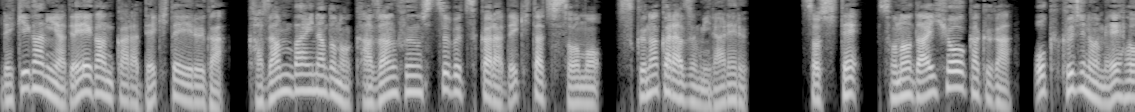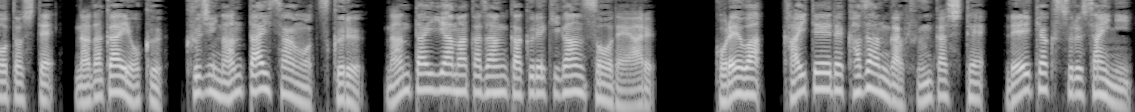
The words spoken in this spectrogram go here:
礫岩や泥岩からできているが、火山灰などの火山噴出物からできた地層も少なからず見られる。そして、その代表格が、奥久慈の名峰として、名高い奥、久慈南大山を作る、南大山火山隠れ祈願層である。これは、海底で火山が噴火して、冷却する際に、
